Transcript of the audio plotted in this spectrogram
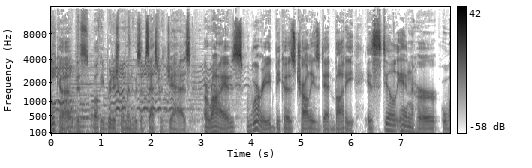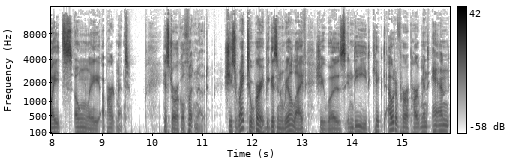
Nica, this wealthy British woman who's obsessed with jazz, arrives worried because Charlie's dead body is still in her whites only apartment. Historical footnote. She's right to worry because in real life she was indeed kicked out of her apartment and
